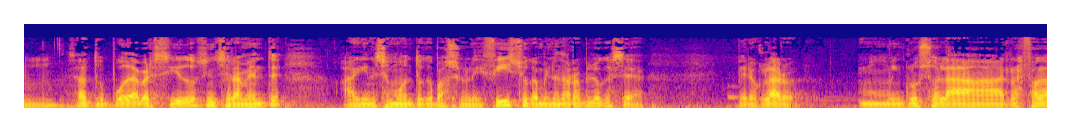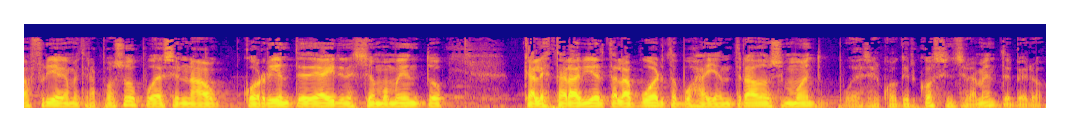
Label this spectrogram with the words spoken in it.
Ujú. Exacto, puede haber sido, sinceramente, alguien en ese momento que pasó en el edificio, caminando rápido, lo que sea. Pero claro, mm, incluso la ráfaga fría que me traspasó puede ser una corriente de aire en ese momento, que al estar abierta la puerta, pues haya entrado en ese momento. Puede ser cualquier cosa, sinceramente, pero...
